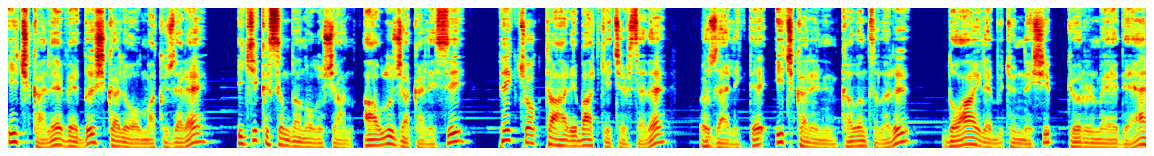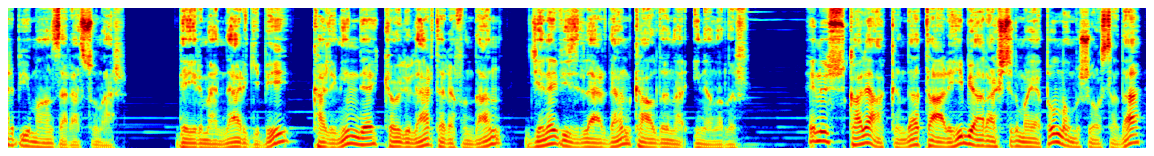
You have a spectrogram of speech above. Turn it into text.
iç kale ve dış kale olmak üzere iki kısımdan oluşan Avluca Kalesi pek çok tahribat geçirse de özellikle iç kalenin kalıntıları doğayla bütünleşip görülmeye değer bir manzara sunar. Değirmenler gibi kalenin de köylüler tarafından Cenevizlilerden kaldığına inanılır. Henüz kale hakkında tarihi bir araştırma yapılmamış olsa da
